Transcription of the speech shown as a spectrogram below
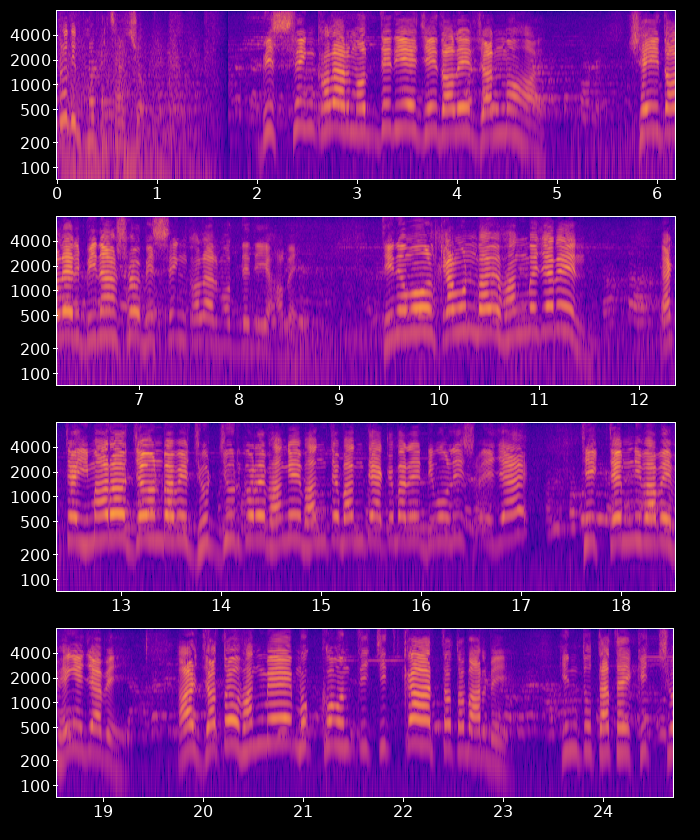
প্রদীপ ভট্টাচার্য। বিশৃঙ্খলার মধ্যে দিয়ে যে দলের জন্ম হয় সেই দলের বিনাশও বিশৃঙ্খলার মধ্যে দিয়ে হবে। তৃণমূল কেমনভাবে ভাঙবে জানেন? একটা ইমারত যেমনভাবে ঝুরঝুর করে ভাঙে, ভাঙতে ভাঙতে একেবারে ডিমলিশ হয়ে যায়, ঠিক তেমনিভাবে ভেঙে যাবে। আর যত ভাঙবে, মুখ্যমন্ত্রী চিৎকার তত বাড়বে, কিন্তু তাতে কিচ্ছু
